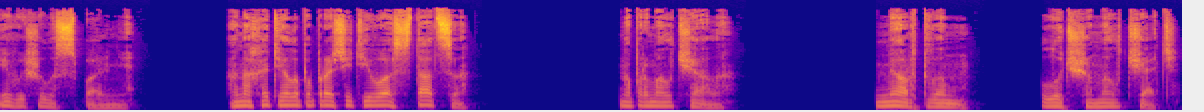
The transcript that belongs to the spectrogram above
и вышел из спальни. Она хотела попросить его остаться, но промолчала. Мертвым лучше молчать.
